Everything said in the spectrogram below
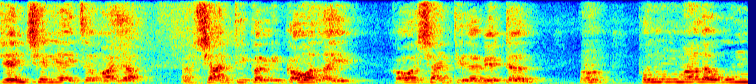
टेन्शन यायचं माझ्या शांती कमी कवा जाईल कवा शांतीला भेटल हं? पण मग मला उम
